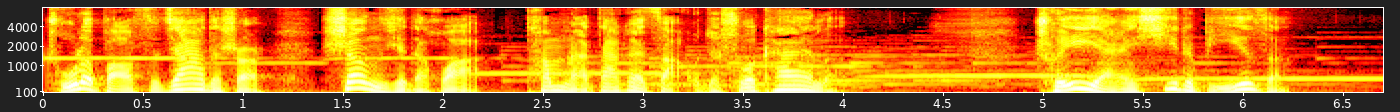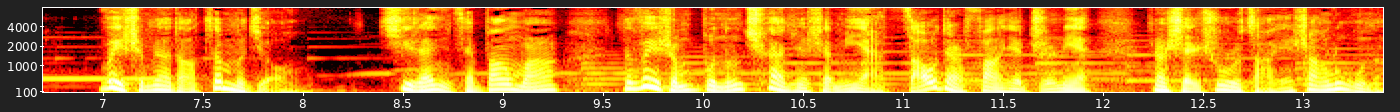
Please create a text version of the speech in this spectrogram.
除了宝四家的事儿，剩下的话他们俩大概早就说开了。垂眼吸着鼻子，为什么要等这么久？既然你在帮忙，那为什么不能劝劝沈明雅早点放下执念，让沈叔叔早些上路呢？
